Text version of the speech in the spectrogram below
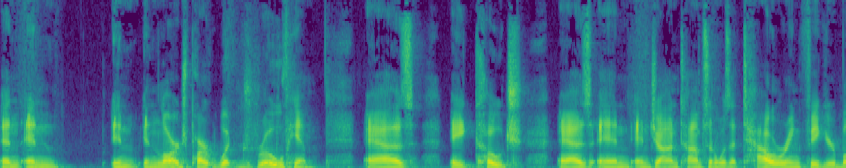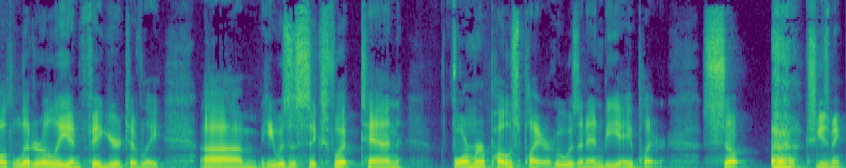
And and in in large part what drove him as a coach as and and John Thompson was a towering figure both literally and figuratively um, he was a six foot ten former post player who was an NBA player so excuse me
